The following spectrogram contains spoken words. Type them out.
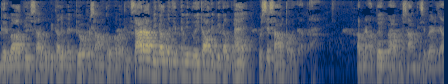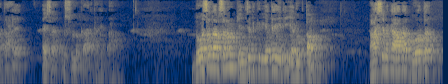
निर्वाति सर्व विकल्प शांत हो भवती। सारा विकल्प, जितने भी द्वैत आदि विकल्प हैं, उससे शांत हो जाता है। अपने अद्वैत भाव में शांति से बैठ जाता है। ऐसा उस श्लोक का अर्थ है कहा। दोष दर्शनम किंचित क्रियते यदि यदुक्तम। भाष्य में कहा था दो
